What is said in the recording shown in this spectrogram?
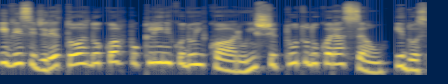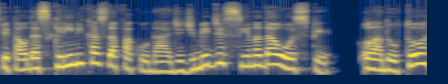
e vice-diretor do Corpo Clínico do INCOR, o Instituto do Coração, e do Hospital das Clínicas da Faculdade de Medicina da USP. Olá, doutor,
